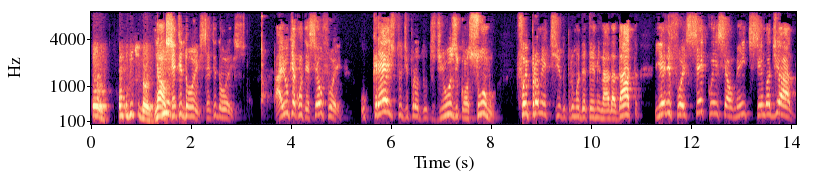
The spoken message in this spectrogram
122. 122. Não, 102, 102. Aí o que aconteceu foi o crédito de produtos de uso e consumo foi prometido para uma determinada data e ele foi sequencialmente sendo adiado.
